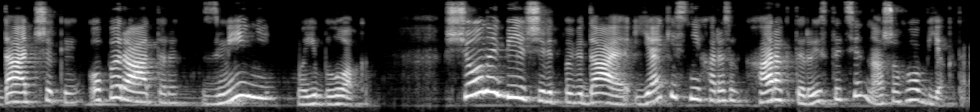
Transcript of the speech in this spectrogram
датчики, оператори, змінні мої блоки. Що найбільше відповідає якісній характеристиці нашого об'єкта?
